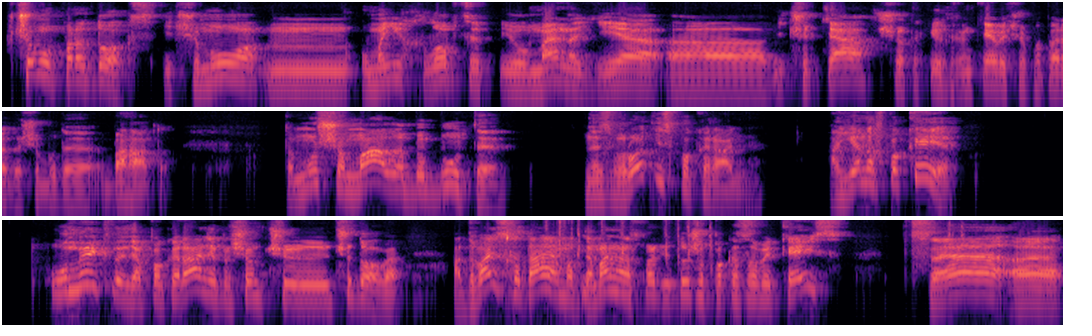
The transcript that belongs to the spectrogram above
в чому парадокс? І чому м, у моїх хлопців і у мене є е, відчуття, що таких Гринкевичів попереду ще буде багато. Тому що мали би бути незворотність покарання, а є навпаки уникнення покарання, причому чудове. А давай згадаємо, для мене насправді дуже показовий кейс це е,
